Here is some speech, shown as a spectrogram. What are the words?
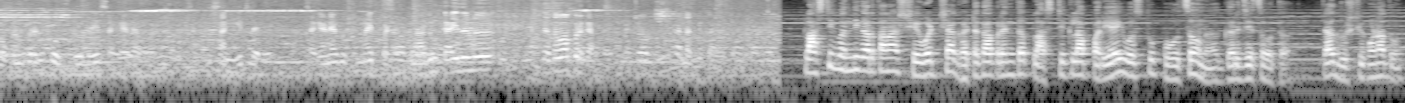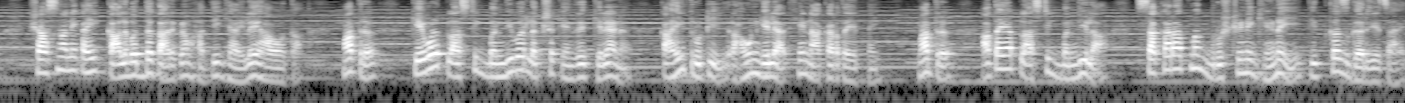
लोकांपर्यंत पोहोचलो हे सगळ्यांना आपण सांगितलं आहे. सगळ्यांना गोष्टी माहीत पडतात. पण अजून काही जण त्याचा वापर करतात. त्याच्यावर करतात प्लास्टिक बंदी करताना शेवटच्या घटकापर्यंत प्लास्टिकला पर्यायी वस्तू पोहोचवणं गरजेचं होतं. त्या दृष्टिकोनातून शासनाने काही कालबद्ध कार्यक्रम हाती घ्यायलाही हवा होता. मात्र केवळ प्लास्टिक बंदीवर लक्ष केंद्रित केल्यानं काही त्रुटी राहून गेल्यात हे नाकारता येत नाही. मात्र आता या प्लास्टिक बंदीला सकारात्मक दृष्टीने घेणंही तितकंच गरजेचं आहे.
